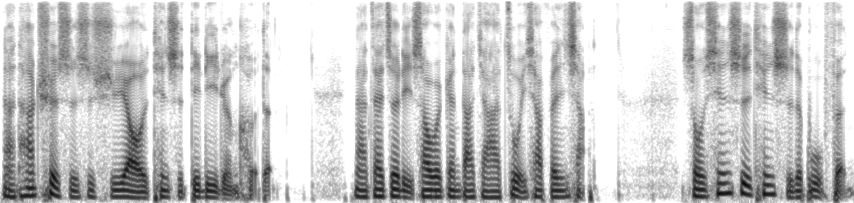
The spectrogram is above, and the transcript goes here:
那它确实是需要天时地利人和的。那在这里稍微跟大家做一下分享。首先是天时的部分，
